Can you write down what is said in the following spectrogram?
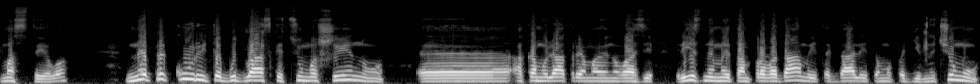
мастило. Не прикурюйте, будь ласка, цю машину, е, акумулятор я маю на увазі, різними там проводами і так далі, і тому подібне. Чому?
